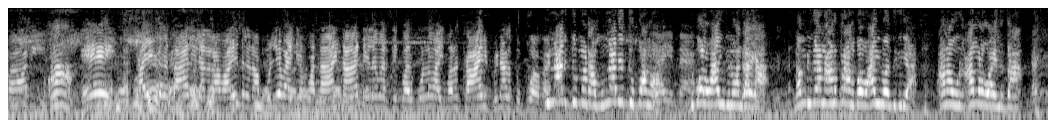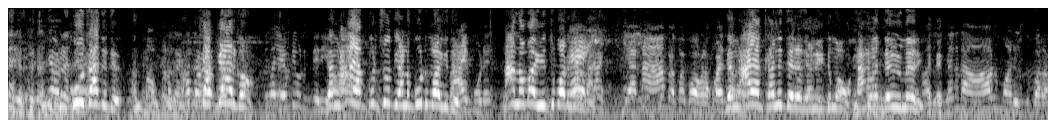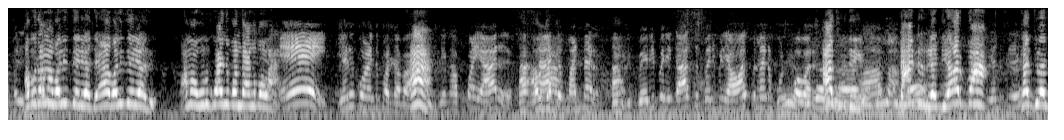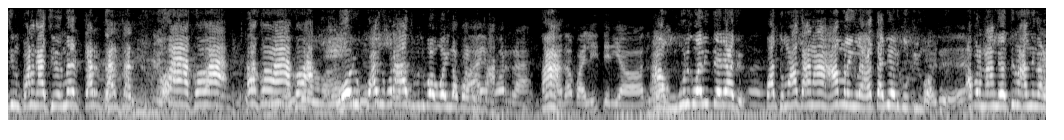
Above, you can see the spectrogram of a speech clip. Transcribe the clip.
பாவி. ஆ. ஏய், கைத்துல தாலி இல்லாத நான் வயித்துல நான் புள்ளைய வாங்கிக்கிறேன் பண்ணா, நாட்டு இளவரசி பாரு, புள்ள வாங்கி வரும், காரி பின்னால துப்புவாங்க. பின்னாடி துப்பாடா முன்னாடி துப்பாங்க? இது போல வாங்கிட்டு வந்தாக்கா நம்பி தான் அனுப்புறாங்க போய் வாங்கிட்டு வந்துக்கிறியா ஆனா உனக்கு ஆம்பளை தான். கூத்தாக்குது சப்பியா இருக்கும். தெரியும்? நாயை பிடிச்சு ஊத்தி என்ன கூட்டு போய்க்குது. நான் தான் போய் இழுத்து போட்டு கண்ணு தெரியாது என்ன இட்டு போவோம். நாங்களாம் தெய்வம் மாரி அப்பதான் வழி தெரியாது வழி தெரியாது. ஆமா உனக்கு குழந்தை பண்ண அங்க போவேன் ஏய் எனக்கு குழந்தை ஆ. எங்க அப்பா யாரு. நாட்டு மன்னர். பெரிய பெரிய டாக்டர் பெரிய பெரிய ஹாஸ்பிட்டல் கூட்டு போவாரு? ஆஸ்பத்திரிக்கு. டாக்டர் ரெடியா இருப்பான்? கத்தி வச்சுன்னு பணம் காய்ச்சி வர மாதிரி தர தர தர. கோவா கோவா கோவா கோவா ஒரு குழந்தை கூட ஆஸ்பத்திரி போய் ஒழுங்கா போறான். அதான் வலி தெரியாது. உங்களுக்கு வழி தெரியாது. பத்து மாசம் ஆனா ஆம்பளைங்களை தண்ணி எடுக்க விட்டுருங்க அப்புறம் நாங்க எடுத்து நாலு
